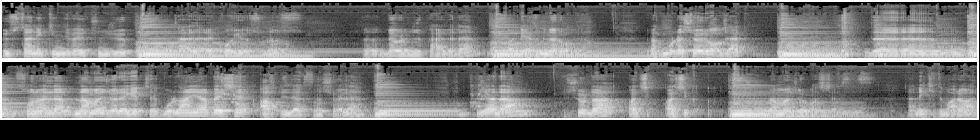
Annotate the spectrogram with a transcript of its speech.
üstten ikinci ve üçüncü tellere koyuyorsunuz. E, dördüncü perdede fa diyez minör oluyor. Bakın burada şöyle olacak. Sonra la, la majöre geçecek. Buradan ya 5'e atlayacaksınız şöyle. Ya da şurada açık açık la majör basacaksınız. Yani iki ihtimal var.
